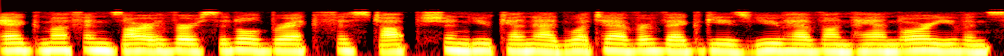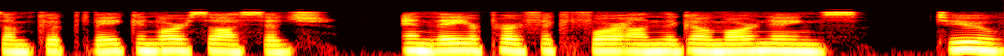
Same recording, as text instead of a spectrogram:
Egg muffins are a versatile breakfast option. You can add whatever veggies you have on hand or even some cooked bacon or sausage. And they are perfect for on the go mornings. 2.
